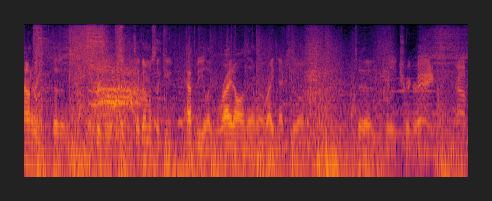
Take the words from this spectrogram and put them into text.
Countering doesn't trigger. Like, it's like almost like you have to be like right on them or right next to them to really trigger it. Hey, half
